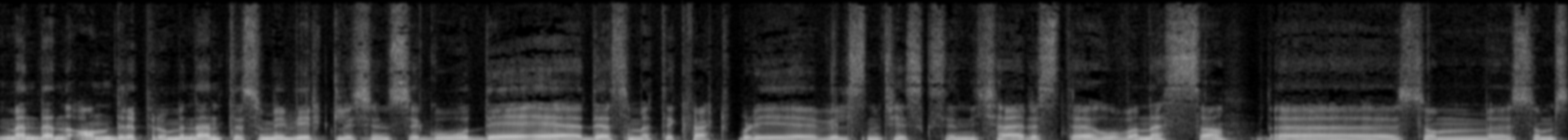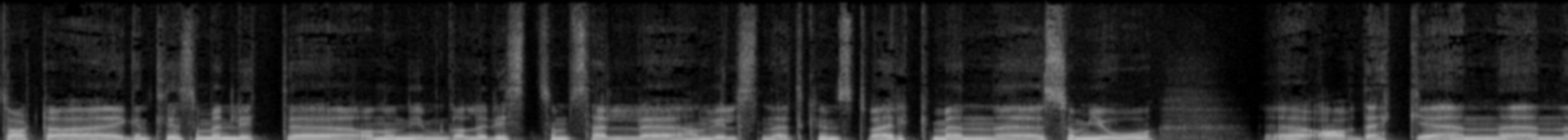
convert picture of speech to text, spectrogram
men den andre prominente som jeg virkelig syns er god, det er det som etter hvert blir Wilson Fisk sin kjæreste, hun Vanessa. Eh, som, som starta egentlig som en litt eh, anonym gallerist som selger han Wilson et kunstverk, men som jo Eh, avdekke en, en,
